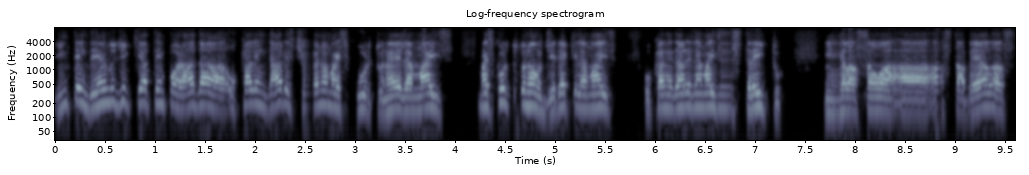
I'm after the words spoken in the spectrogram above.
entendendo de que a temporada, o calendário este ano é mais curto, né? Ele é mais, mais curto não, diria que ele é mais, o calendário ele é mais estreito em relação às tabelas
